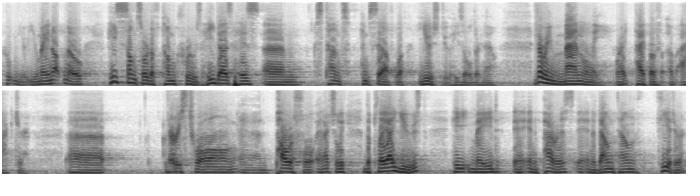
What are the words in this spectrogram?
whom you, you may not know, he's some sort of Tom Cruise. He does his um, stunts himself. Well, he used to. He's older now. Very manly, right, type of, of actor. Uh, very strong and powerful. And actually, the play I used, he made in, in Paris in a downtown theater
